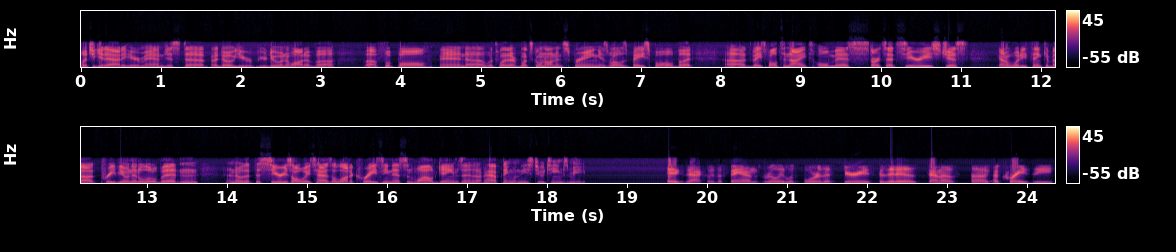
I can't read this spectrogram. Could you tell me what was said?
let you get out of here, man. Just uh, I know you're you're doing a lot of uh, uh, football and uh, with what, what's going on in spring as well as baseball. But uh, baseball tonight, Ole Miss starts that series. Just kind of what do you think about previewing it a little bit? And I know that this series always has a lot of craziness and wild games that end up happening when these two teams meet. Exactly. The fans really look forward to this series because it is kind of uh, a crazy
